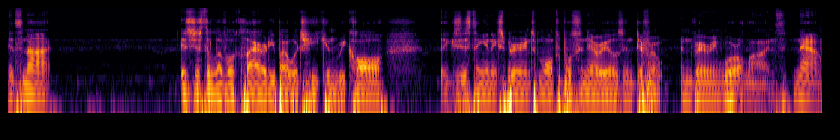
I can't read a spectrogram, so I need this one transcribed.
it's not it's just a level of clarity by which he can recall existing and experience multiple scenarios in different and varying world lines. Now,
